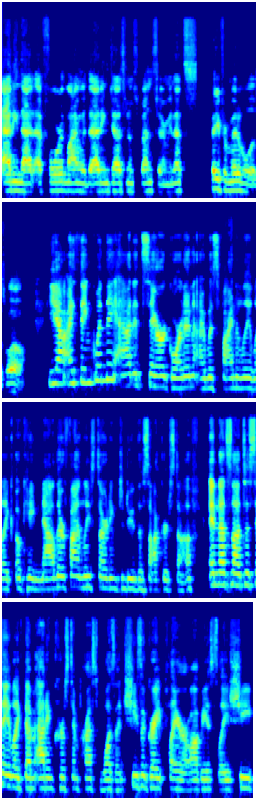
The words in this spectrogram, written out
adding that forward line with adding Jasmyne Spencer. I mean, that's pretty formidable as well. Yeah, I think when they added Sarah Gordon, I was finally like, okay, now they're finally starting to do the soccer stuff. And that's not to say like them adding Christen Press wasn't. She's a great player, obviously. She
